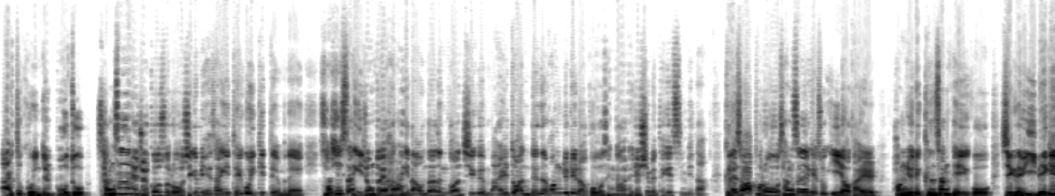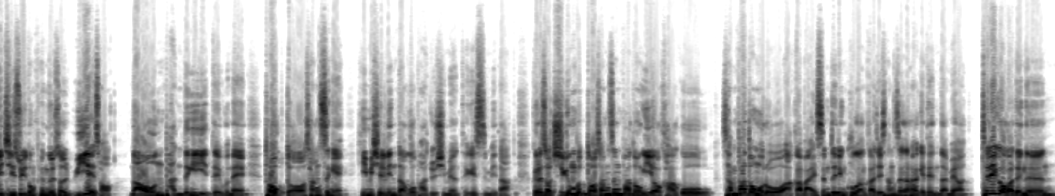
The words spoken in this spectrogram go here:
알트코인들 모두 상승을 해줄 것으로 지금 예상이 되고 있기 때문에 사실상 이 정도의 하락이 나온다는 건 지금 말도 안 되는 확률이라고 생각을 해주시면 되겠습니다. 그래서 앞으로 상승을 계속 이어갈 확률이 큰 상태이고 지금 200일 지수이동 평균선 위에서 나온 반등이기 때문에 더욱더 상승에 힘이 실린다고 봐주시면 되겠습니다. 그래서 지금부터 상승 파동 이어가고 3파동으로 아까 말씀드린 구간까지 상승을 하게 된다면 트리거 가 되는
